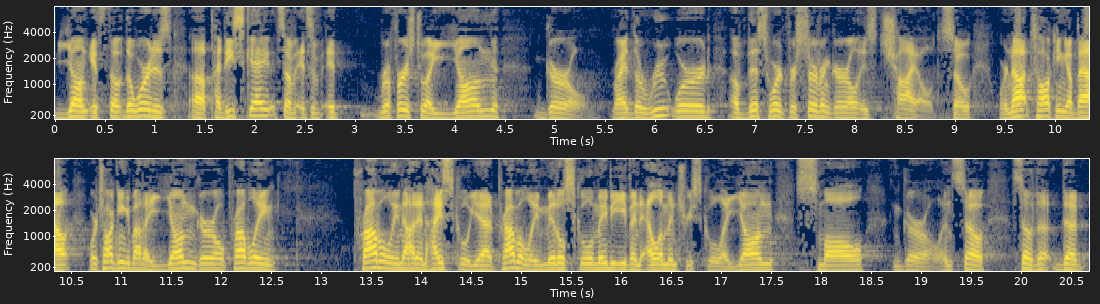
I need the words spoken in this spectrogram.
young, it's the, the word is uh, paidiske. It's a, it's a, it refers to a young girl, right? The root word of this word for servant girl is child. So we're not talking about, we're talking about a young girl, probably probably not in high school yet, probably middle school, maybe even elementary school, a young, small girl. And so, so the, the,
